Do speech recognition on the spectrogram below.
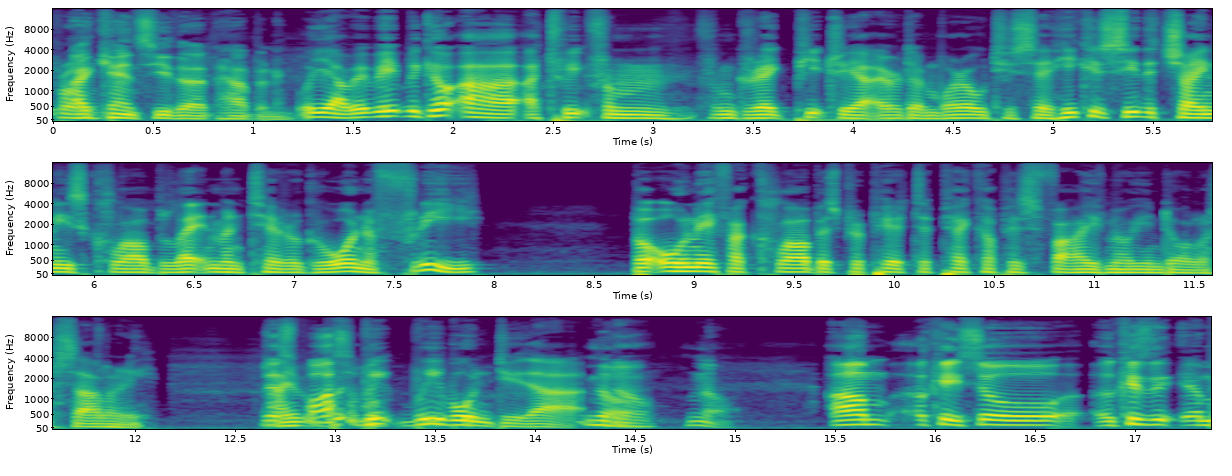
no I, I, can't see that happening. Well, yeah, we, we we got a, a tweet from, from Greg Petrie at Urban World who said he could see the Chinese club letting Montero go on a free, but only if a club is prepared to pick up his $5 million salary. That's And we- possible. We, we won't do that. No, No. no. Um. Okay. So, because um,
